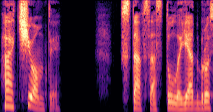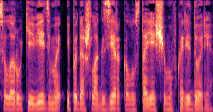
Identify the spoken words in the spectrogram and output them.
«О чем ты?» Встав со стула, я отбросила руки ведьмы и подошла к зеркалу, стоящему в коридоре.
